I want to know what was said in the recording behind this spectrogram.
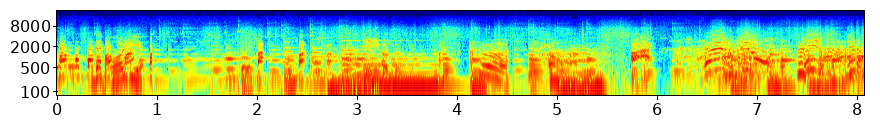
ബ, ബ, ബ, ഇതാ കോഴിയാ. ബ, ബ, ബ. ഇനി കൊണ്ടു ആ. അയ്യോ.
